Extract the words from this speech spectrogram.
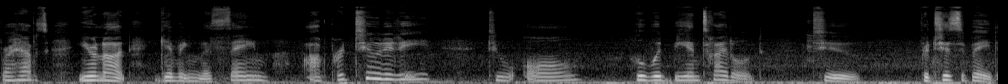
perhaps you're not giving the same opportunity to all who would be entitled to participate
